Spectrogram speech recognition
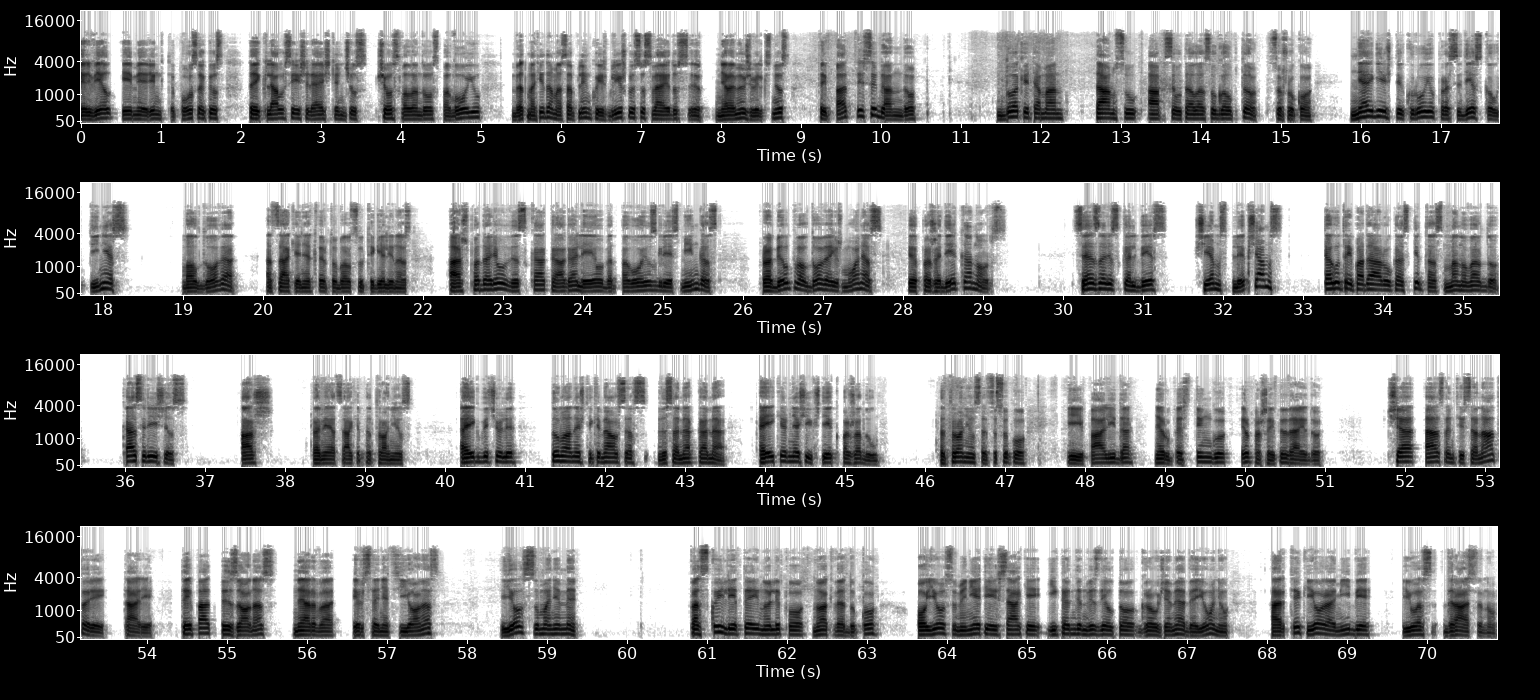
Ir vėl ėmė rinkti posakius, taikliausiai išreiškiančius šios valandos pavojų, bet matydamas aplinkui išbliškusius veidus ir neramius žvilgsnius, taip pat įsigando. Duokite man tamsų apsautalą su gaubtu, sušuko. Negi iš tikrųjų prasidės kautinės? Valdove, atsakė netvirtų balsų Tigelinas, aš padariau viską, ką galėjau, bet pavojus grėsmingas. Prabilk valdovę į žmonės ir pažadėk ką nors. Cezaris kalbės šiems plikščiams? Tegu tai padaro kas kitas mano vardu. Kas ryšis? Aš, ramiai atsakė Petronijus. Eik, bičiuli, tu man ištikimiausias visame kame. Eik ir nešykštyk pažadų. Petronijus atsisuko į palydą, nerūpestingų ir pašaipių veidų. Čia esantys senatoriai, tarė, taip pat Pizonas, Nerva ir Senecijonas, jos su manimi. Paskui lietai nulipo nuo akveduko, o jo suminėtieji sakė, įkandin vis dėlto graužiame abejonių, ar tik jo ramybė juos drąsino.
